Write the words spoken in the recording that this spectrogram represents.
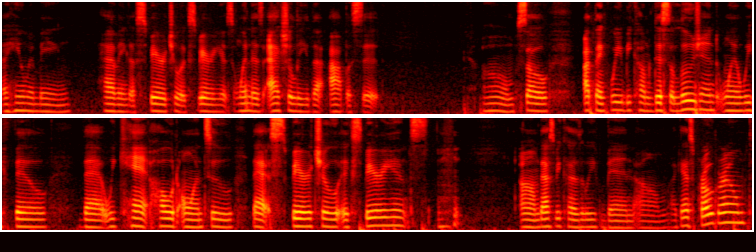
a human being having a spiritual experience when it's actually the opposite. Um, so I think we become disillusioned when we feel that we can't hold on to that spiritual experience. um, that's because we've been, um, I guess, programmed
